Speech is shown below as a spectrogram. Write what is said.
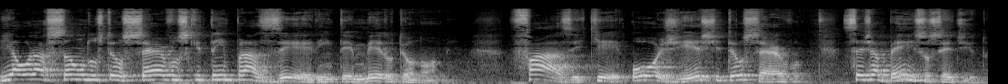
e à oração dos teus servos que têm prazer em temer o teu nome. Faze que hoje este teu servo seja bem-sucedido,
